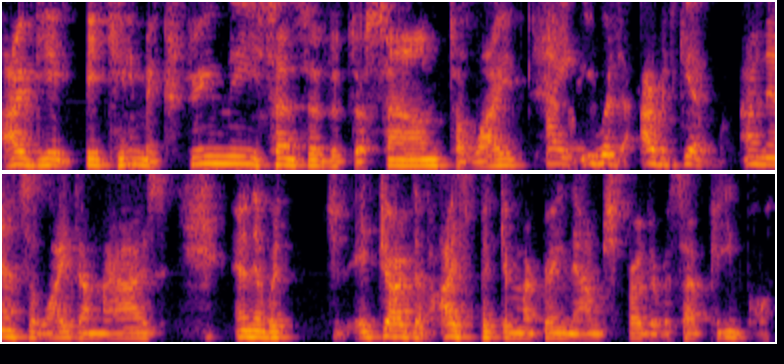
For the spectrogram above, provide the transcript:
I be, became extremely sensitive to sound, to light. I, You would I would get unanswered light on my eyes, and it was it jarred the ice pick in my brain now I'm further was that painful.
